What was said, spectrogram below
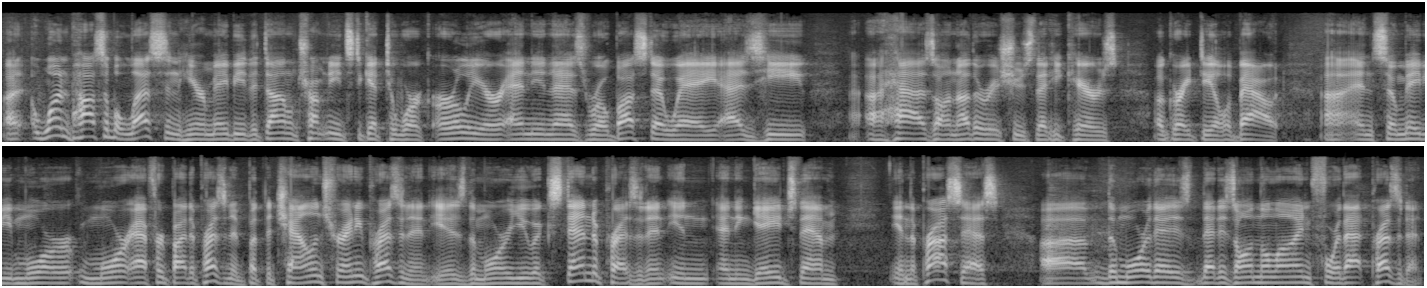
Uh, one possible lesson here may be that Donald Trump needs to get to work earlier and in as robust a way as he uh, has on other issues that he cares a great deal about. Uh, and so maybe more more effort by the president. But the challenge for any president is the more you extend a president in and engage them in the process, uh, the more that is, that is on the line for that president.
